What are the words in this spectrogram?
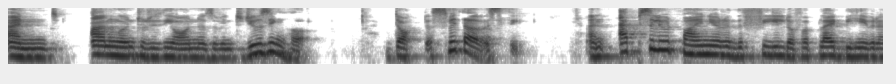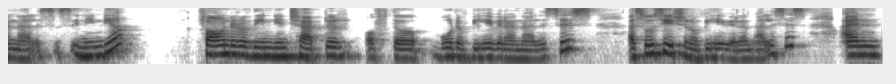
And I'm going to do the honors of introducing her, Dr. Smita Awasthi, an absolute pioneer in the field of applied behavior analysis in India, founder of the Indian chapter of the Board of Behavior Analysis, Association of Behavior Analysis, and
